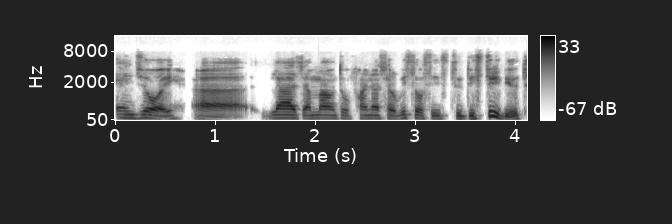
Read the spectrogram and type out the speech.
enjoy a uh, large amount of financial resources to distribute.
